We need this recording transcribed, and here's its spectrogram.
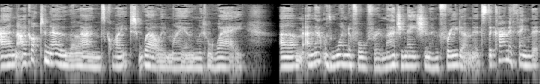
And I got to know the lands quite well in my own little way. Um, and that was wonderful for imagination and freedom. It's the kind of thing that,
